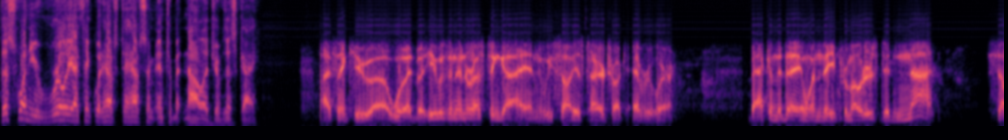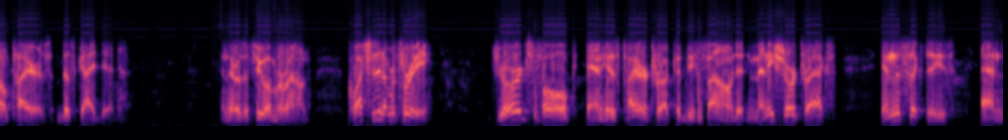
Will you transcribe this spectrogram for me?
this one, you really I think would have to have some intimate knowledge of this guy. I think you uh, would. But he was an interesting guy, and we saw his tire truck everywhere. Back in the day when the promoters did not sell tires, this guy did. And there was a few of them around. Question number three. George Folk and his tire truck could be found at many short tracks in the 60s and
